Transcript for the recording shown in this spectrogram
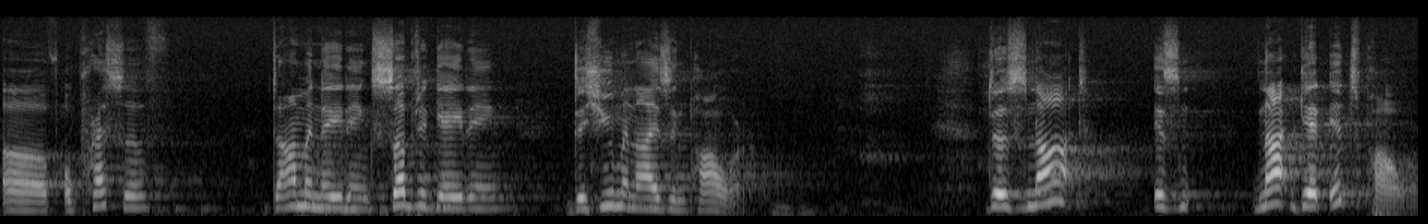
of oppressive, dominating, subjugating, dehumanizing power does not, is not get its power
